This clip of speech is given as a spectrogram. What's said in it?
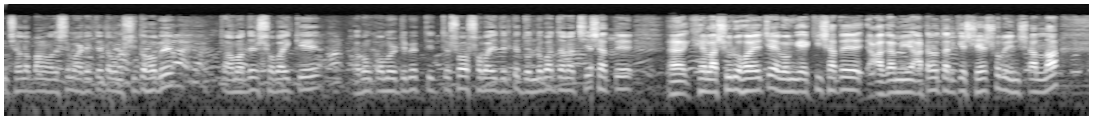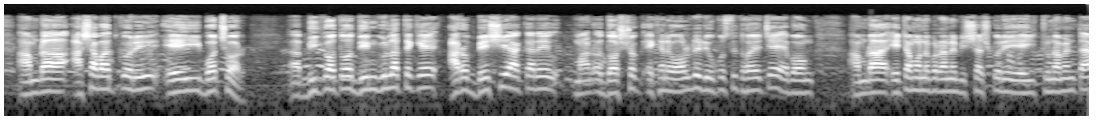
ইনশাল্লাহ বাংলাদেশের মাটিতে এটা অনুষ্ঠিত হবে। তো আমাদের সবাইকে এবং কমিউনিটি ব্যক্তিত্ব সহ সবাইদেরকে ধন্যবাদ জানাচ্ছি। সাথে খেলা শুরু হয়েছে এবং একই সাথে আগামী আঠারো তারিখে শেষ হবে ইনশাল্লাহ আমরা আশাবাদ করি এই বছর বিগত দিনগুলো থেকে আরও বেশি আকারে দর্শক এখানে অলরেডি উপস্থিত হয়েছে এবং আমরা এটা মনে প্রাণে বিশ্বাস করি এই টুর্নামেন্টটা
